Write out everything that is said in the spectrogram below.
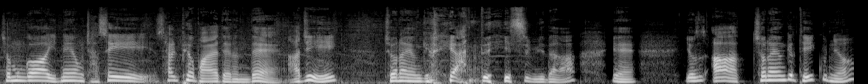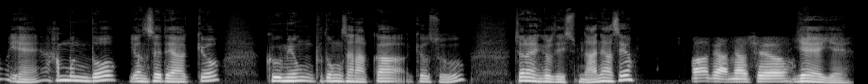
전문가와 이 내용 자세히 살펴봐야 되는데 아직 전화 연결이 안 돼 있습니다. 예. 연, 아, 전화 연결돼 있군요. 예. 한문도 연세대학교 금융부동산학과 교수 전화 연결돼 있습니다. 안녕하세요. 아, 네, 안녕하세요. 예, 예.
